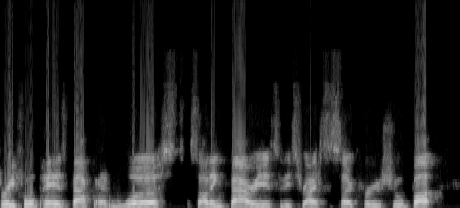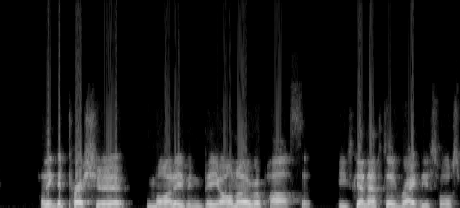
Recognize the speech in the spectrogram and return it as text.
three, four pairs back at worst. So I think barriers for this race are so crucial. But I think the pressure might even be on overpass that he's going to have to rate this horse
